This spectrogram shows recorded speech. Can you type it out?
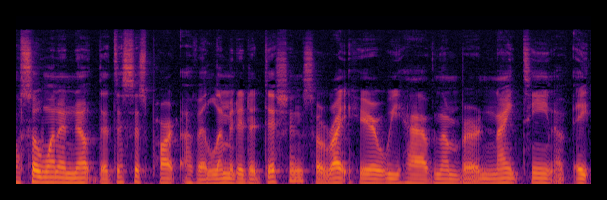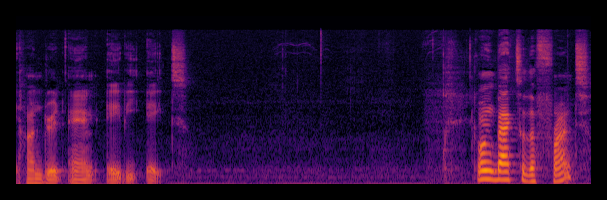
Also want to note that this is part of a limited edition. So right here we have number 19 of 888. Going back to the front,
